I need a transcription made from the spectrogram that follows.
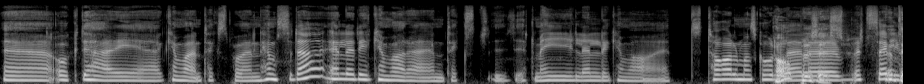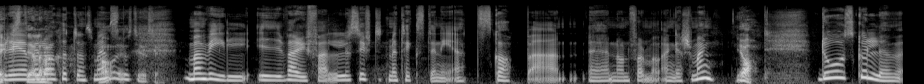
Eh, och det här är, kan vara en text på en hemsida eller det kan vara en text i ett mejl eller det kan vara ett tal man ska hålla ja eller ett säljbrev eller vad sjutton som helst. Ja, just det, just det. Man vill i varje fall, syftet med texten är att skapa eh, någon form av engagemang. Ja, Då skulle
